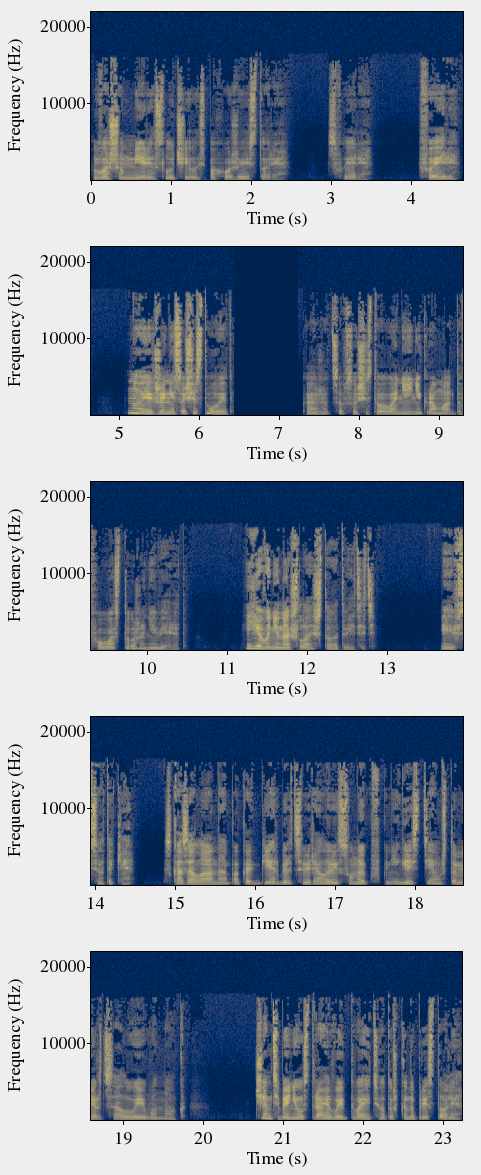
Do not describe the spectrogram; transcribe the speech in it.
в вашем мире случилась похожая история с Фейри. Фейри? Но их же не существует. Кажется, в существование некромантов у вас тоже не верят. Ева не нашла, что ответить. И все таки сказала она, пока Герберт сверял рисунок в книге с тем, что мерцало у его ног. Чем тебя не устраивает твоя тетушка на престоле?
